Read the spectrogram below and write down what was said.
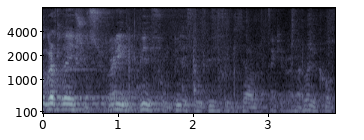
Congratulations, really beautiful, beautiful, beautiful guitar. Thank you very much. Really cool.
